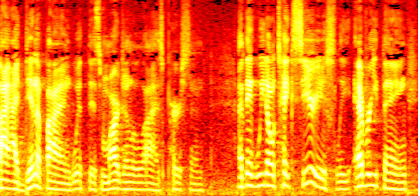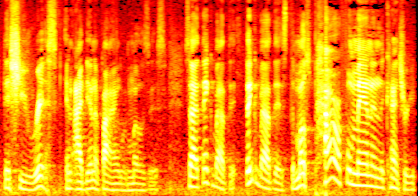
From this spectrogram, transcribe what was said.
by identifying with this marginalized person. I think we don't take seriously everything that she risked in identifying with Moses. So I think about this. Think about this. The most powerful man in the country,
